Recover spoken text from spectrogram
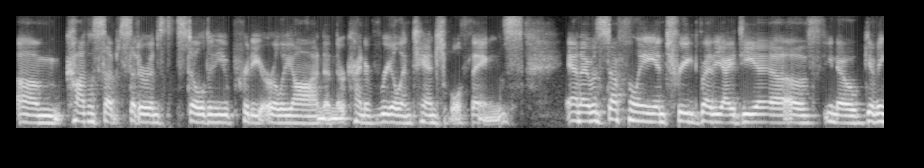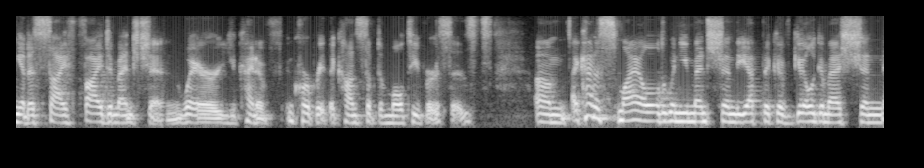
um, concepts that are instilled in you pretty early on. And they're kind of real, intangible things. And I was definitely intrigued by the idea of, you know, giving it a sci fi dimension where you kind of incorporate the concept of multiverses um, I kind of smiled when you mentioned the Epic of Gilgamesh and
